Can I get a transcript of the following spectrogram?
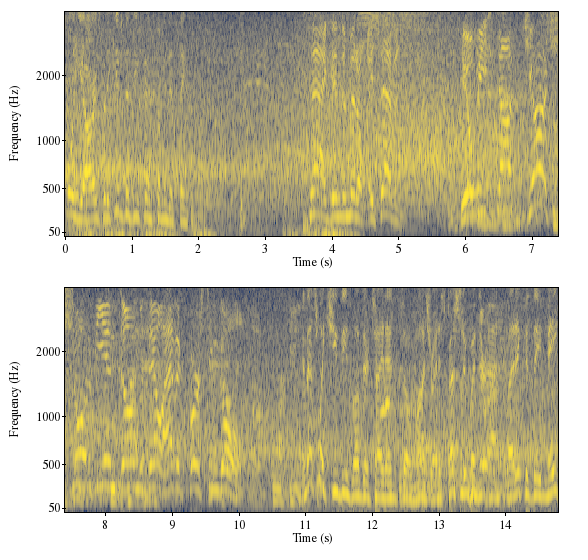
couple of yards, but it gives the defense something to think about. Snagged in the middle. It's Evans. He'll be stopped just short of the end zone, but they'll have it first and goal. And that's why QBs love their tight ends so much, right? Especially when they're athletic, because they make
